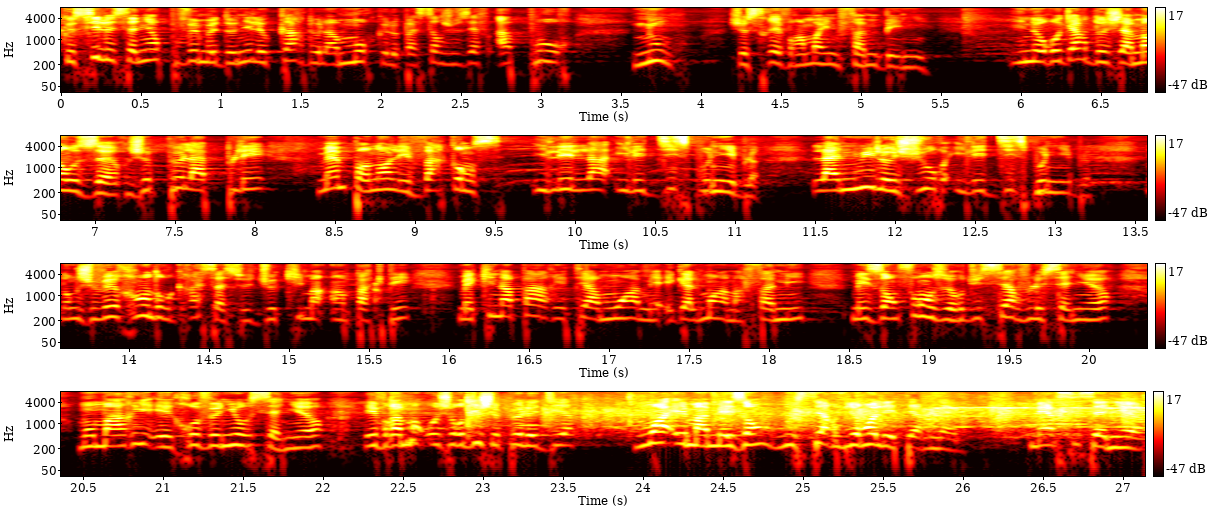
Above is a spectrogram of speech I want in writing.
que si le Seigneur pouvait me donner le quart de l'amour que le pasteur Joseph a pour nous, je serais vraiment une femme bénie. Il ne regarde jamais aux heures. Je peux l'appeler même pendant les vacances. Il est là, il est disponible. La nuit, le jour, il est disponible. Donc je vais rendre grâce à ce Dieu qui m'a impacté, mais qui n'a pas arrêté à moi, mais également à ma famille. Mes enfants aujourd'hui servent le Seigneur. Mon mari est revenu au Seigneur. Et vraiment, aujourd'hui, je peux le dire, moi et ma maison, nous servirons l'Éternel. Merci Seigneur.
